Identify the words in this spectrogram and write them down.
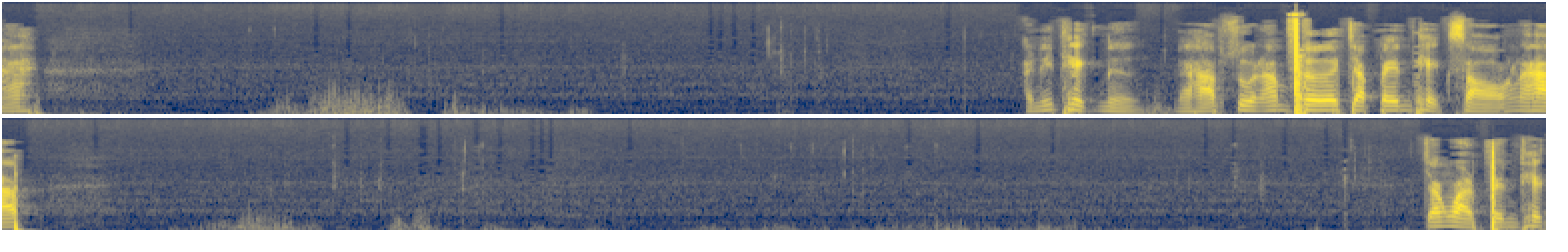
นะ อันนี้เทคหนึ่งนะครับ ส่วนอำเภอจะเป็นเทคสองนะครับ จังหวัดเป็นเทค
